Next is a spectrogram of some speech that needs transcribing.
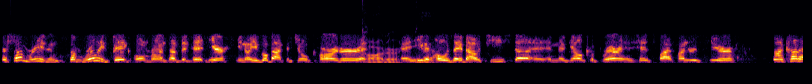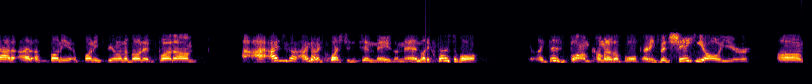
for some reason some really big home runs have been hit here. You know, you go back to Joe Carter and, Carter, and even Jose Bautista and, and Miguel Cabrera his 500s here. So I kind of had, had a funny a funny feeling about it, but um I, I just got I got to question Tim Mayza, man. Like first of all, like this bum coming out of the bullpen, he's been shaky all year. Um,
